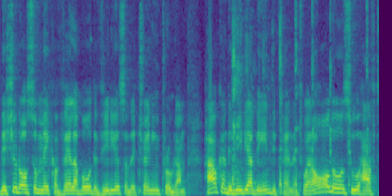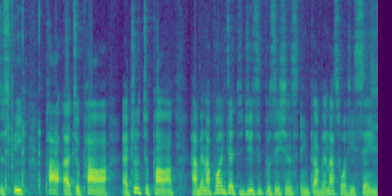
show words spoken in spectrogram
They should also make available the videos of the training program. How can the media be independent when all those who have to speak power, uh, to power, uh, truth to power, have been appointed to juicy positions in government? That's what he's saying.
